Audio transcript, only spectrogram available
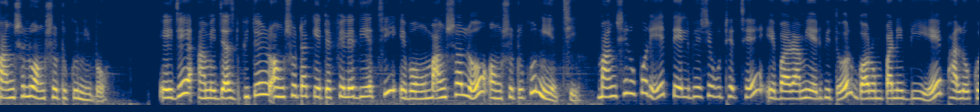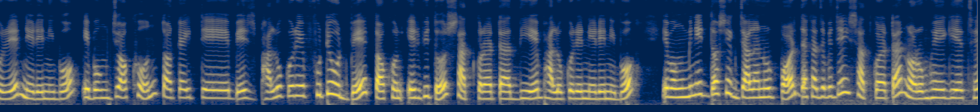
মাংসলু অংশটুকু নিব। এই যে আমি জাস্ট ভিতরের অংশটা কেটে ফেলে দিয়েছি এবং মাংসালো অংশটুকু নিয়েছি। মাংসের উপরে তেল ভেসে উঠেছে, এবার আমি এর ভিতর গরম পানি দিয়ে ভালো করে নেড়ে নিব এবং যখন তরকারিতে বেশ ভালো করে ফুটে উঠবে, তখন এর ভিতর সাতকরাটা দিয়ে ভালো করে নেড়ে নিব এবং মিনিট দশেক জ্বালানোর পর দেখা যাবে যে এই সাতকরাটা নরম হয়ে গিয়েছে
